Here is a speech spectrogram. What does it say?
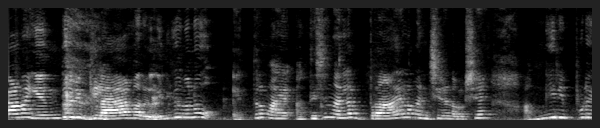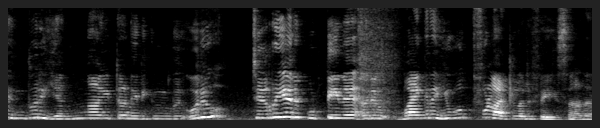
കാണാൻ എന്തൊരു ഗ്ലാമർ എനിക്ക് തോന്നുന്നു എത്ര അത്യാവശ്യം നല്ല പ്രായമുള്ള മനുഷ്യരുണ്ട്. പക്ഷെ അങ്ങനെ ഇപ്പോഴും എന്തൊരു യങ് ആയിട്ടാണ് ഇരിക്കുന്നത്. ഒരു ചെറിയൊരു കുട്ടീനെ ഒരു ഭയങ്കര യൂത്ത്ഫുൾ ആയിട്ടുള്ള ഒരു ഫേസ് ആണ്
